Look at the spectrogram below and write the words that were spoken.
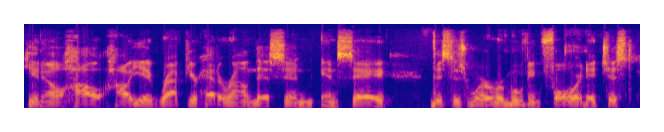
you know how how you wrap your head around this and and say this is where we're moving forward. It just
